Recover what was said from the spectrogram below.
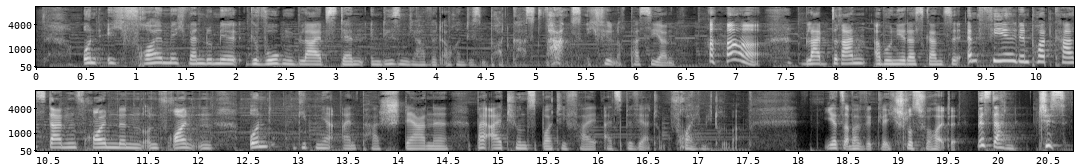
Und ich freue mich, wenn du mir gewogen bleibst, denn in diesem Jahr wird auch in diesem Podcast wahnsinnig viel noch passieren. Haha, bleib dran, abonnier das Ganze, empfehle den Podcast deinen Freundinnen und Freunden und gib mir ein paar Sterne bei iTunes, Spotify als Bewertung. Freue ich mich drüber. Jetzt aber wirklich Schluss für heute. Bis dann. Tschüss.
